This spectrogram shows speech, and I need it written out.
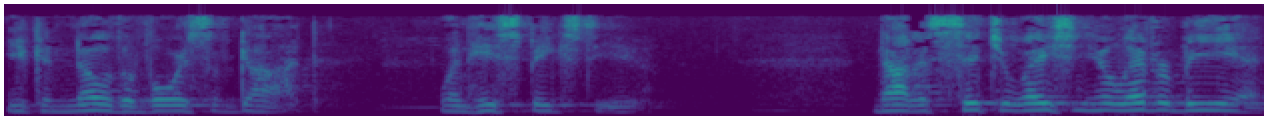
You can know the voice of God when He speaks to you. Not a situation you'll ever be in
